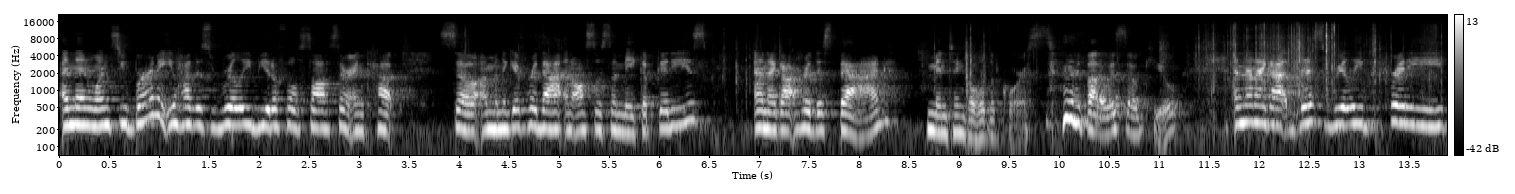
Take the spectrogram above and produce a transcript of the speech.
And then once you burn it, you have this really beautiful saucer and cup. So I'm going to give her that and also some makeup goodies. And I got her this bag, mint and gold, of course. I thought it was so cute. And then I got this really pretty,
